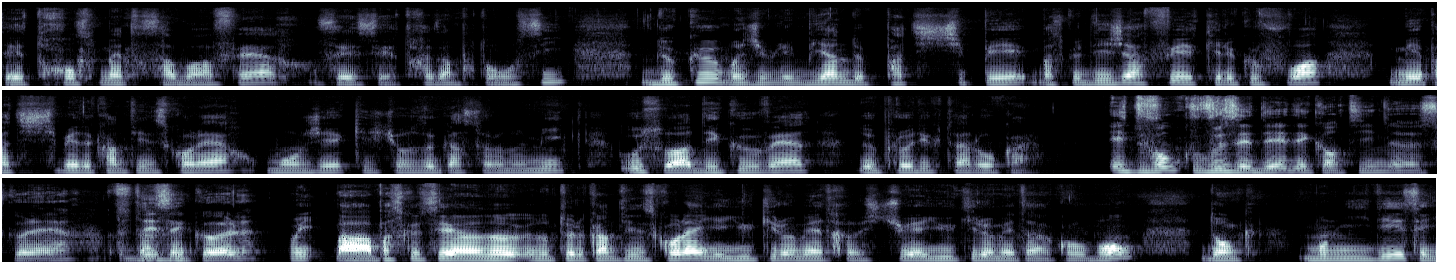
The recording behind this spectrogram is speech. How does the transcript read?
C'est transmettre savoir-faire, c'est très important aussi. De coup, moi, j'aimerais bien de participer, parce que déjà fait quelques fois, mais participer de cantine scolaire, manger quelque chose de gastronomique, ou soit découverte de producteurs locaux. Et donc vous aidez des cantines euh, scolaires, des fait. écoles. Oui, bah, parce que c'est notre cantine scolaire, il y a 8 km, situé à 8 km à Corbon. Donc, mon idée, c'est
